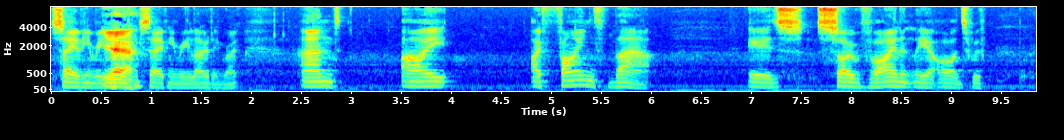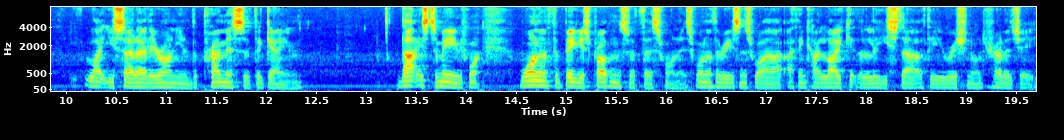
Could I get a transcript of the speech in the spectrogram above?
saving and reloading, yeah. saving and reloading, right? And I I find that is so violently at odds with, like you said earlier on, you know, the premise of the game. That is to me one one of the biggest problems with this one. It's one of the reasons why I think I like it the least out of the original trilogy,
